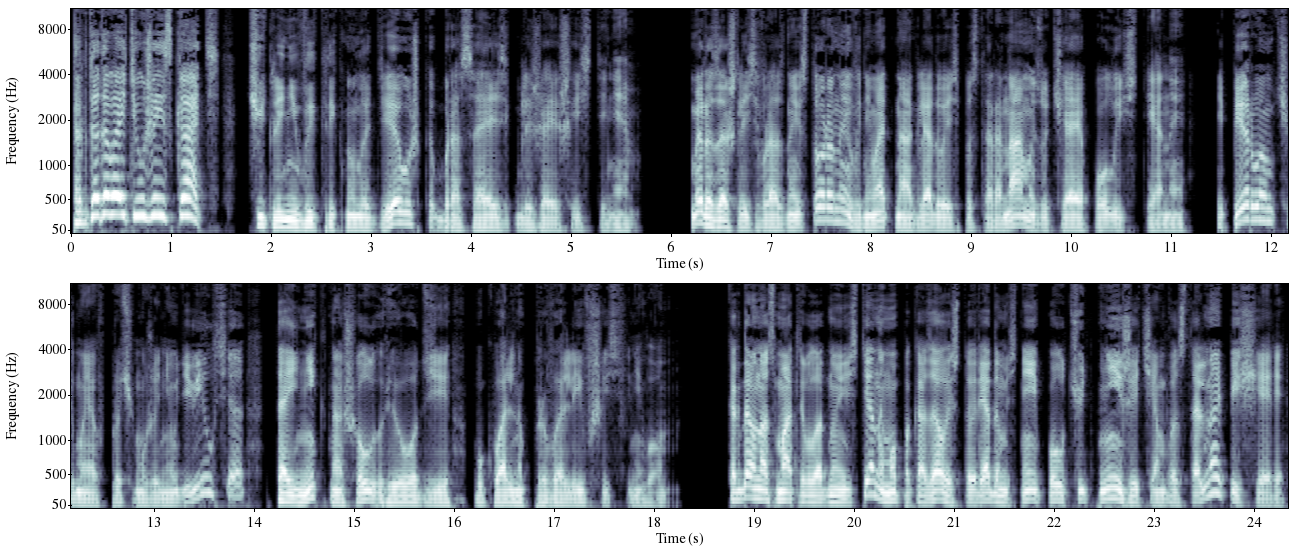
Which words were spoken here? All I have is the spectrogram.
«Тогда давайте уже искать!» — чуть ли не выкрикнула девушка, бросаясь к ближайшей стене. Мы разошлись в разные стороны, внимательно оглядываясь по сторонам, изучая пол и стены. И первым, чему я, впрочем, уже не удивился, тайник нашел Рёдзи, буквально провалившись в него. Когда он осматривал одну из стен, ему показалось, что рядом с ней пол чуть ниже, чем в остальной пещере,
